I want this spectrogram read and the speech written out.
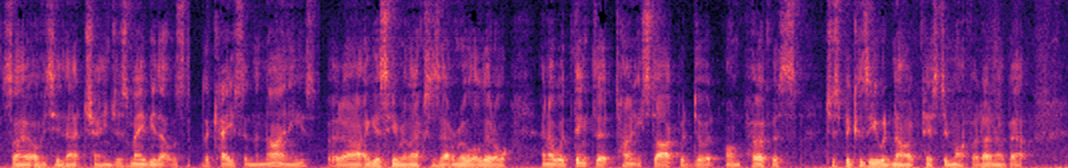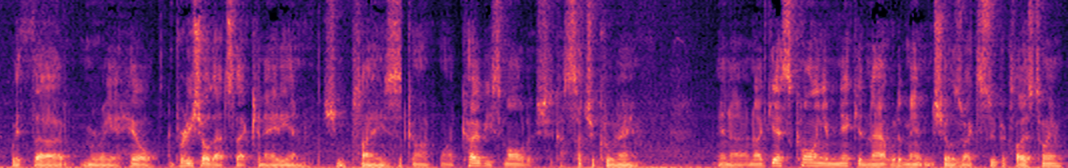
So obviously that changes. Maybe that was the case in the 90s, but uh, I guess he relaxes that rule a little. And I would think that Tony Stark would do it on purpose just because he would know it pissed him off. I don't know about with uh, Maria Hill. I'm pretty sure that's that Canadian. She plays, God, what? Cobie Smulders. She's got such a cool name. You know, and I guess calling him Nick in that would have meant she was like super close to him.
